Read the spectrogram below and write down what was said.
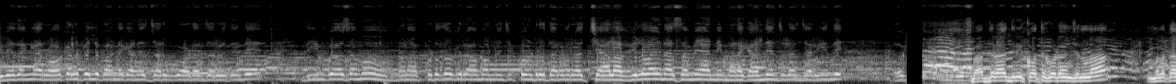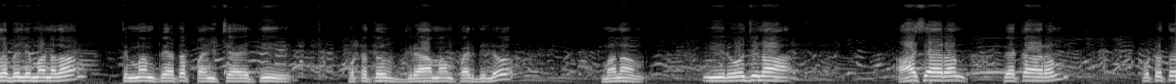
ఈ విధంగా రోకలపల్లి పండుగ అనేది జరుపుకోవడం జరుగుతుంది. దీనికోసము మన పుట్టతో గ్రామం నుంచి కొండ్రు ధర్మరాజు చాలా విలువైన సమయాన్ని మనకు అందించడం జరిగింది. భద్రాద్రి కొత్తగూడెం జిల్లా ములకలపల్లి మండలం తిమ్మంపేట పంచాయతీ పుట్టతో గ్రామం పరిధిలో మనం ఈ రోజున ఆచారం ప్రకారం పుట్టతో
